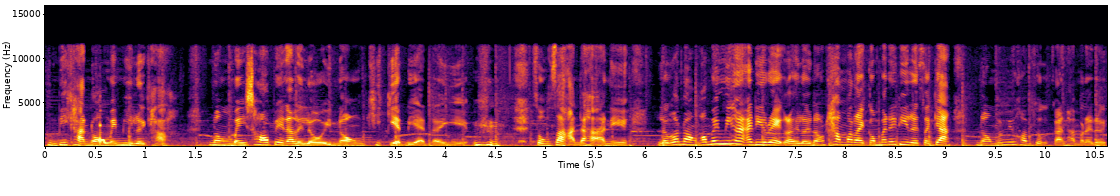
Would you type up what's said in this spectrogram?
คุณพี่คะน้องไม่มีเลยค่ะ น้องไม่ชอบเรียนอะไรเลย น้องขี้เกียจเรียนอะไรอย่างงี้ สงสารนะคะอันนี้แล้วก็น้องก็ไม่มีงานอดิเรกอะไรเลย น้องทำอะไรก็ไม่ได้ดีเลยสักอย่าง น้องไม่มีความสุขกับการทำอะไรเลย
